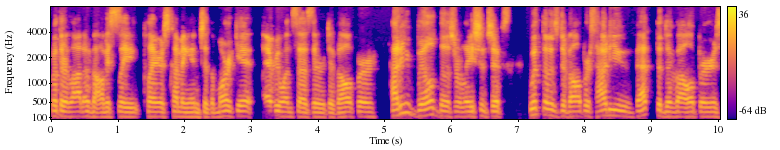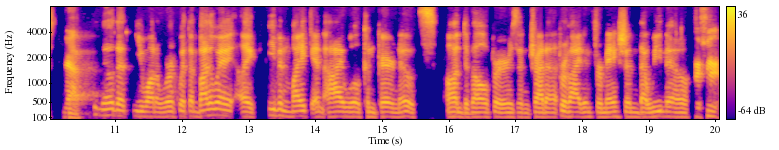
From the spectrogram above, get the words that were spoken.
But there are a lot of obviously players coming into the market. Everyone says they're a developer. How do you build those relationships with those developers? How do you vet the developers? Yeah. You know that you want to work with them. By the way, like even Mike and I will compare notes on developers and try to provide information that we know. For sure.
